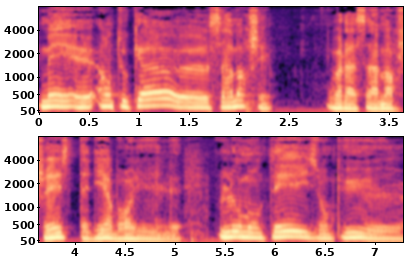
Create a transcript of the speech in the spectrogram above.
mais euh, en tout cas, euh, ça a marché. Voilà, ça a marché, c'est-à-dire bon, le- l'eau montée, ils ont pu euh,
